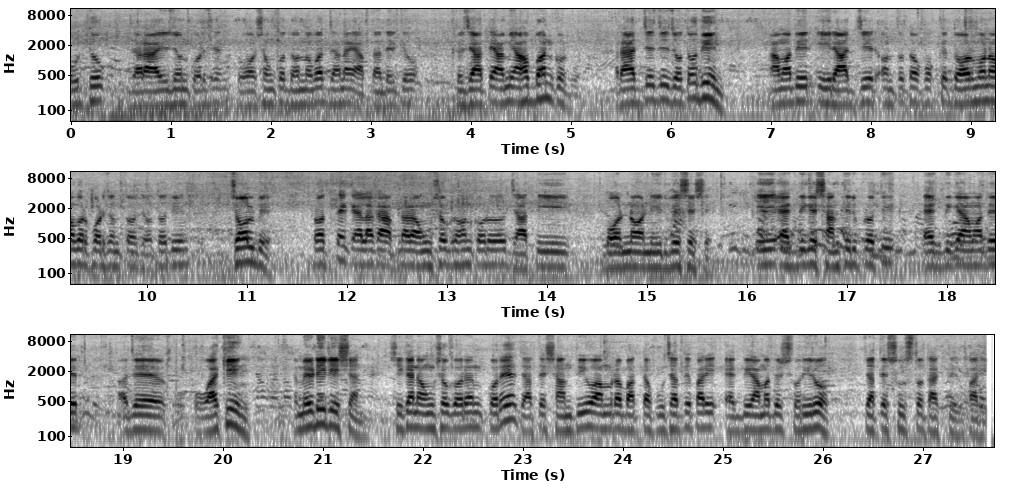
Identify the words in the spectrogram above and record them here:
উদ্যোগ যারা আয়োজন করেছেন, তো অসংখ্য ধন্যবাদ জানাই আপনাদেরকেও। তো যাতে আমি আহ্বান করব, রাজ্যে যে যতদিন আমাদের এই রাজ্যের অন্তত পক্ষে ধর্মনগর পর্যন্ত যতদিন চলবে প্রত্যেক এলাকা আপনারা অংশগ্রহণ করো, জাতি, বর্ণ, নির্বিশেষে। এই একদিকে শান্তির প্রতীক, একদিকে আমাদের যে ওয়াকিং, মেডিটেশন, সেখানে অংশগ্রহণ করে যাতে শান্তিও আমরা বার্তা পৌঁছাতে পারি, একদিকে আমাদের শরীরও যাতে সুস্থ থাকতে পারি।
